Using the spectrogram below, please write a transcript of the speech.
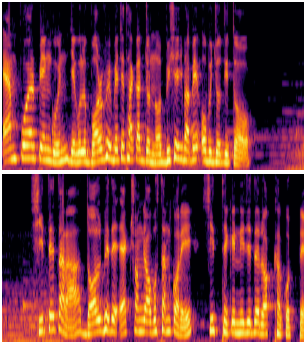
অ্যাম্পোয়ার পেঙ্গুইন, যেগুলো বরফে বেঁচে থাকার জন্য বিশেষভাবে অভিযোজিত। শীতে তারা দল ভেদে একসঙ্গে অবস্থান করে, শীত থেকে নিজেদের রক্ষা করতে।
